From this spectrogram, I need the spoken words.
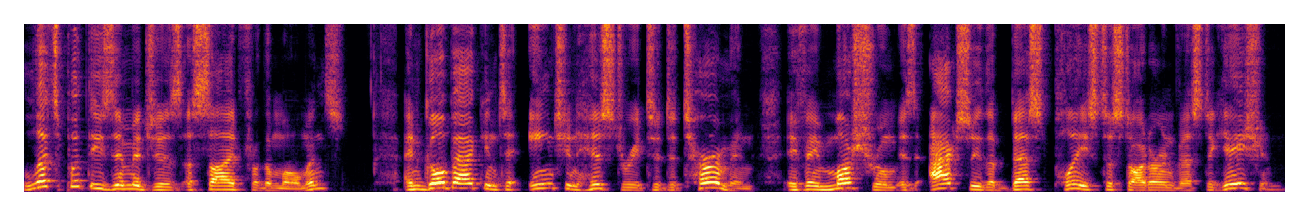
Let's put these images aside for the moment and go back into ancient history to determine if a mushroom is actually the best place to start our investigation.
